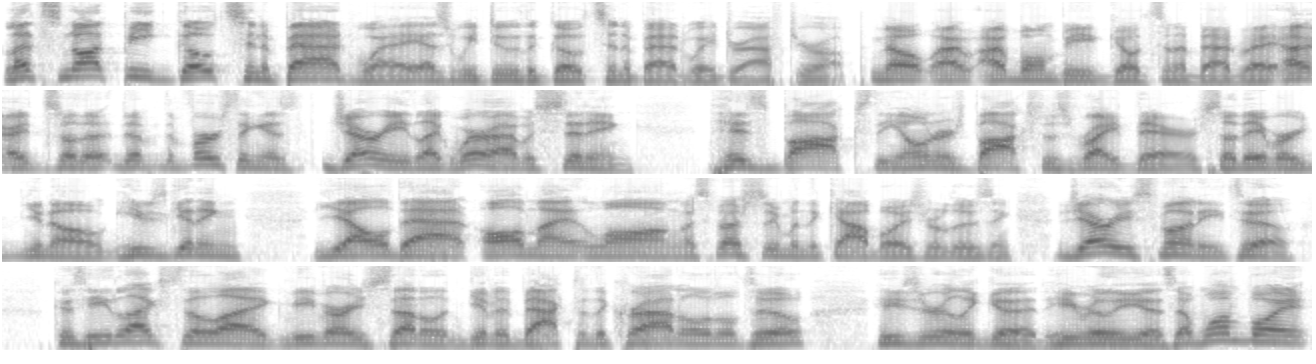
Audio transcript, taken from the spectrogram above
let's not be goats in a bad way as we do the goats in a bad way draft. You're up. No, I, I won't be goats in a bad way. All right, so the, the the first thing is Jerry, like where I was sitting, his box, the owner's box, was right there. So they were, you know, he was getting yelled at all night long, especially when the Cowboys were losing. Jerry's funny too because he likes to like be very subtle and give it back to the crowd a little too. He's really good. He really is. At one point,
